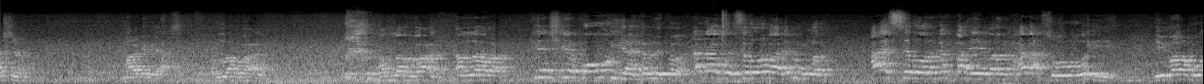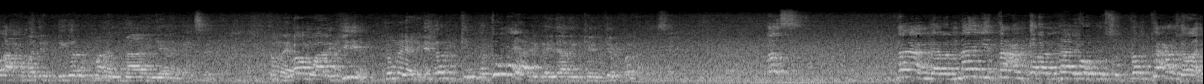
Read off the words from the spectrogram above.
هشام ما أدري أحسن الله أعلم. الله أعلم. الله كيف يا تبلي أنا أقول السر ربع هم هاي السر وركب هي مرة حاجة سوي إمام أحمد الدقر من النار يا نبي ثم يا إمام مالكي ثم يا إذا كنت ثم يا رجال يعني كيف كيف بس تعنقر الناي تعنقر الناي وهو ستر تعنقر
